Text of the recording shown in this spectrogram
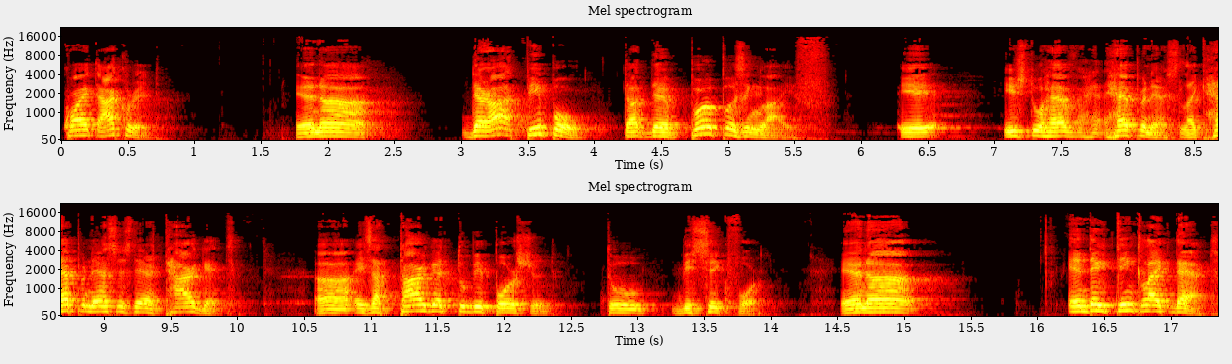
quite accurate. And uh, there are people that their purpose in life is to have happiness. Like happiness is their target. Uh, is a target to be pursued, to be seek for. And, uh, and they think like that.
